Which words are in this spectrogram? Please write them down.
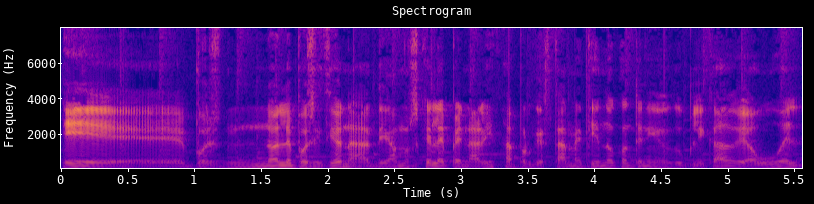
eh, pues no le posiciona, digamos que le penaliza porque está metiendo contenido duplicado y a Google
